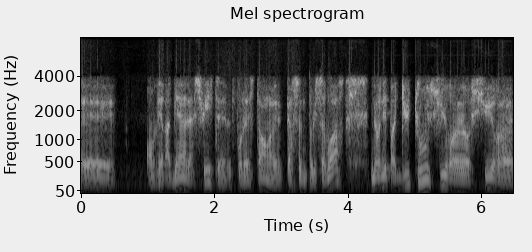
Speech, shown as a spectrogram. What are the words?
euh, on verra bien la suite. Pour l'instant, euh, personne ne peut le savoir, mais on n'est pas du tout sur euh, sur euh,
